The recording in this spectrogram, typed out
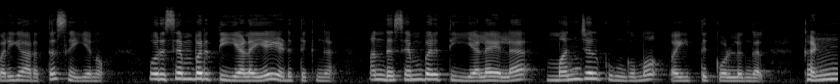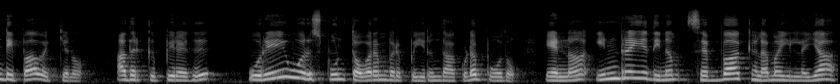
பரிகாரத்தை செய்யணும். ஒரு செம்பருத்தி இலையை எடுத்துக்குங்க. அந்த செம்பருத்தி இலையில மஞ்சள் குங்குமம் வைத்து கொள்ளுங்கள். கண்டிப்பாக வைக்கணும். அதற்கு பிறகு ஒரே ஒரு ஸ்பூன் துவரம்பருப்பு இருந்தால் கூட போதும். ஏன்னா இன்றைய தினம் செவ்வாய்க்கிழமை இல்லையா?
